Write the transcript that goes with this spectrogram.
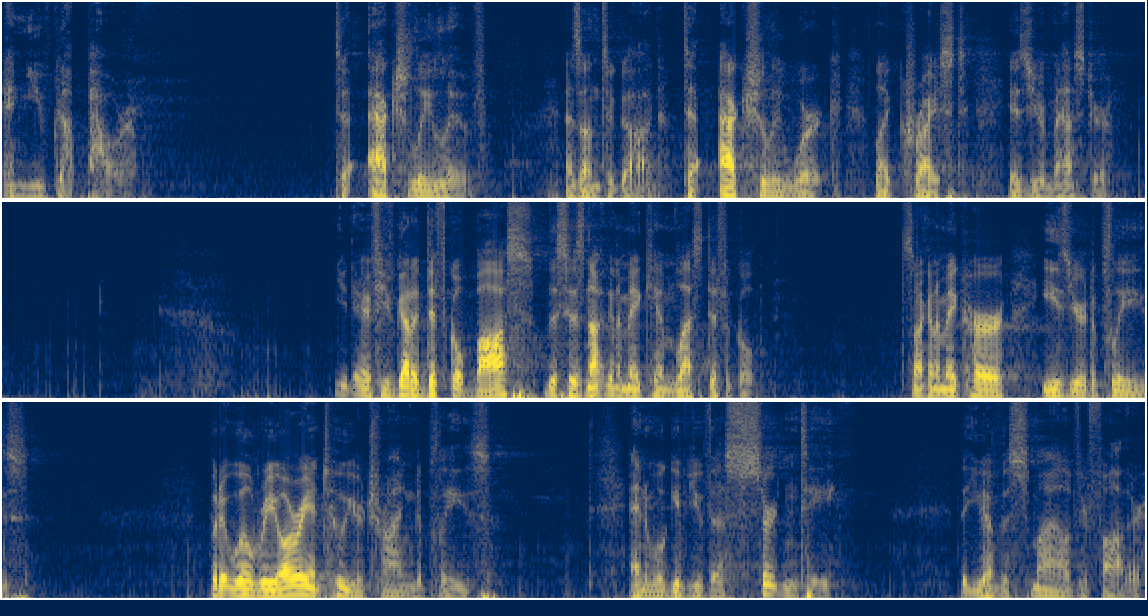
and you've got power to actually live as unto God, to actually work like Christ is your master. You know, if you've got a difficult boss, this is not going to make him less difficult. It's not going to make her easier to please. But it will reorient who you're trying to please. And it will give you the certainty that you have the smile of your Father.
